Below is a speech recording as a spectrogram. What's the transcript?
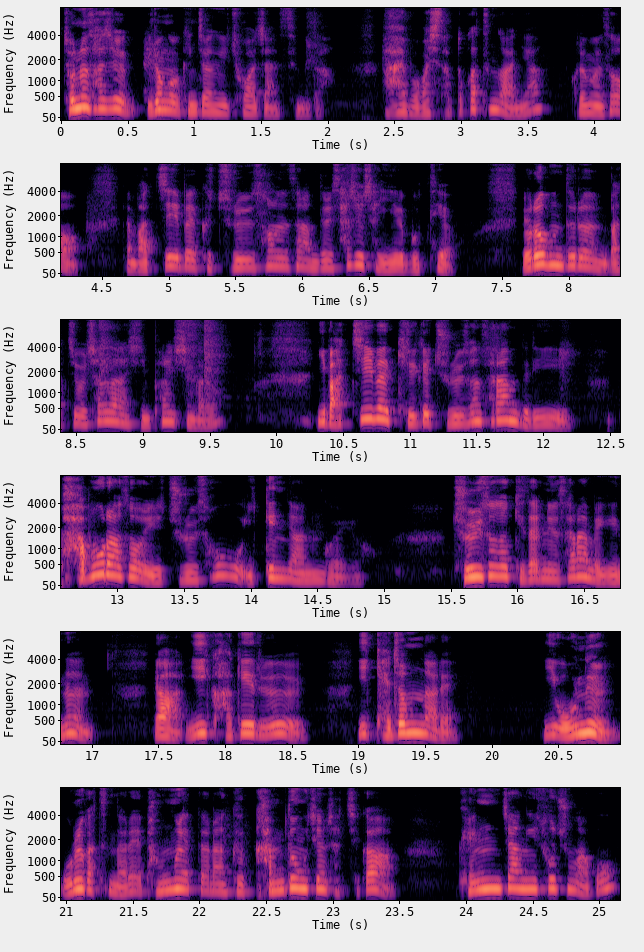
저는 사실 이런 거 굉장히 좋아하지 않습니다. 아, 뭐 맛이 다 똑같은 거 아니야? 그러면서 맛집에 그 줄을 서는 사람들 사실 잘 이해를 못 해요. 여러분들은 맛집을 찾아다니시는 편이신가요? 이 맛집에 길게 줄을 선 사람들이 바보라서 이 줄을 서고 있겠냐는 거예요. 줄 서서 기다리는 사람에게는 야, 이 가게를 이 개점날에 이 오늘, 오늘 같은 날에 방문했다는 그 감동 체험 자체가 굉장히 소중하고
